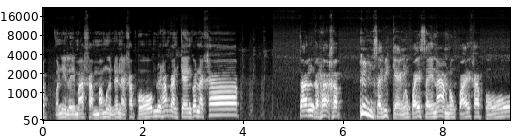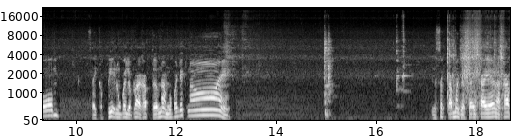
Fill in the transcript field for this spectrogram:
บ วันนี้เลยมาค่ำมามืดด้วยนะครับ ผมโดยทำการแกงก่อนนะครับ ตั้งกระทะครับ ใส่พริกแกงลงไปใส่น้ำลงไปครับ ผม ใส่กะปิลงไปเรียบร้อยครับ เติมน้ำลงไปเล็กน้อยเดี๋ยวสักกำมันจะใส่ไก่แล้วนะครับ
